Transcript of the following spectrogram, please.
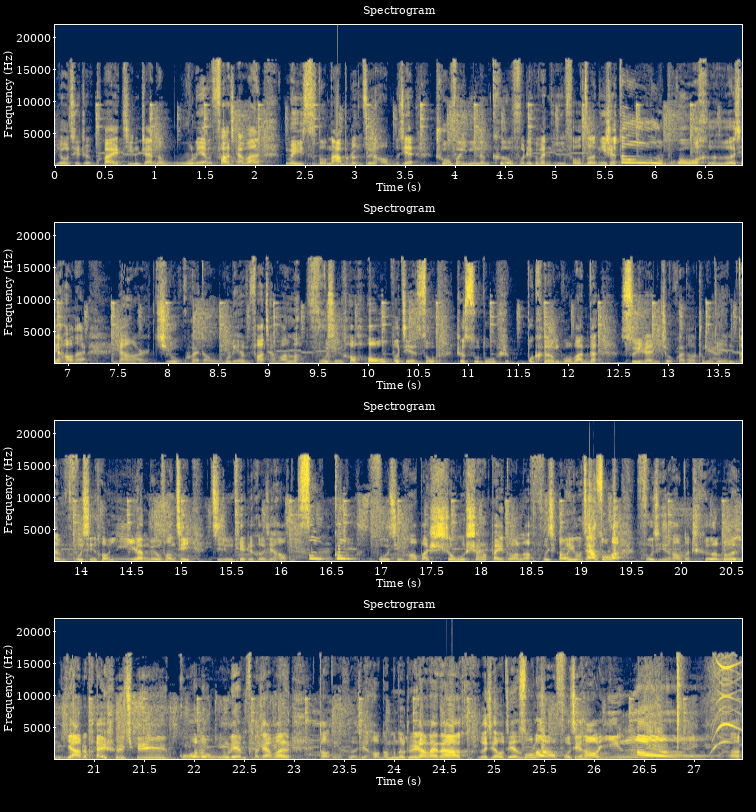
尤其是快进站的五连发卡弯，每次都拿不准最好路线。除非你能克服这个问题，否则你是斗不过我和谐号的。然而，就快到五连发卡弯了，复兴号毫不减速，这速度是不可能过弯的。虽然就快到终点，但复兴号依然没有放弃，紧贴着和谐号号。”糟糕！复兴号把手刹掰断了，复兴号又加速了。复兴号的车轮压着排水渠，过了五连发卡弯，到底和谐号能不能追上来呢？和谐号减速了，复兴号赢了。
